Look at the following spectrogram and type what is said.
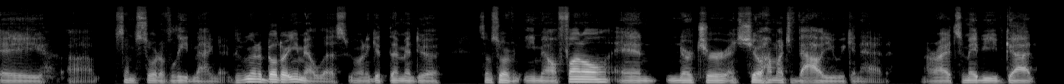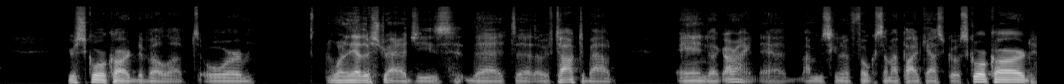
a uh, some sort of lead magnet because we want to build our email list. We want to get them into a, some sort of an email funnel and nurture and show how much value we can add. All right. So maybe you've got your scorecard developed or one of the other strategies that, uh, that we've talked about. And like, all right, uh, I'm just going to focus on my podcast, go scorecard.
